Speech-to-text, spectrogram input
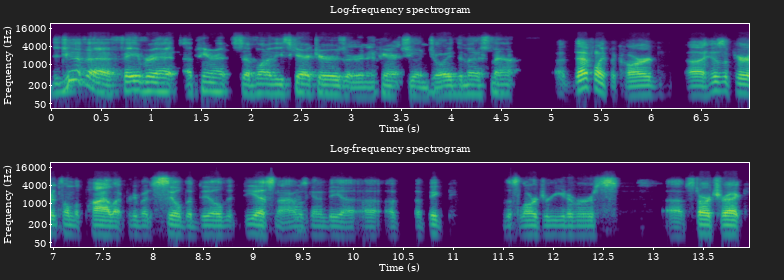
Did you have a favorite appearance of one of these characters, or an appearance you enjoyed the most, Matt? Uh, definitely Picard. Uh, his appearance on the pilot pretty much sealed the deal that DS9 was going to be a, a, a big this larger universe, Star Trek.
